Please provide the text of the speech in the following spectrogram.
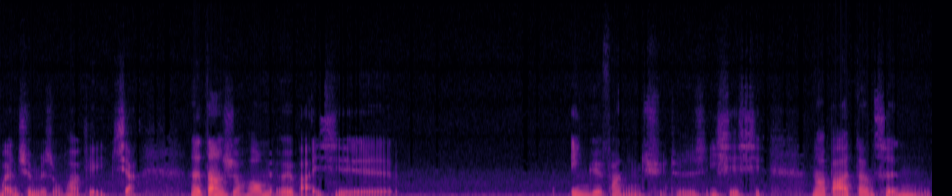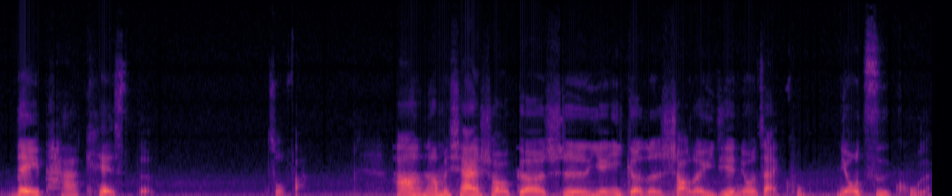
完全没什么话可以讲。那到时候我们会把一些音乐放进去，就是一些些，然后把它当成类 podcast 的做法。好，那我们下一首歌是严艺格的《少了一件牛仔裤》，牛仔裤啦，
